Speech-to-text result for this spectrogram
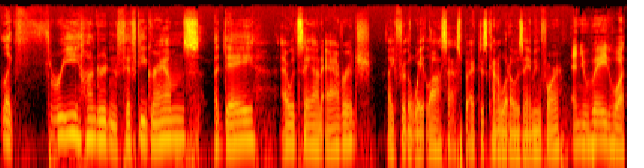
like 350 grams a day, I would say on average. Like for the weight loss aspect is kind of what I was aiming for. And you weighed what,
